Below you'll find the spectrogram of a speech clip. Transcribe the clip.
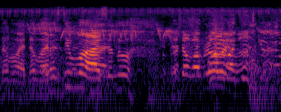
Давай, давай, раздевайся, ну. Ну что, попробуем?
